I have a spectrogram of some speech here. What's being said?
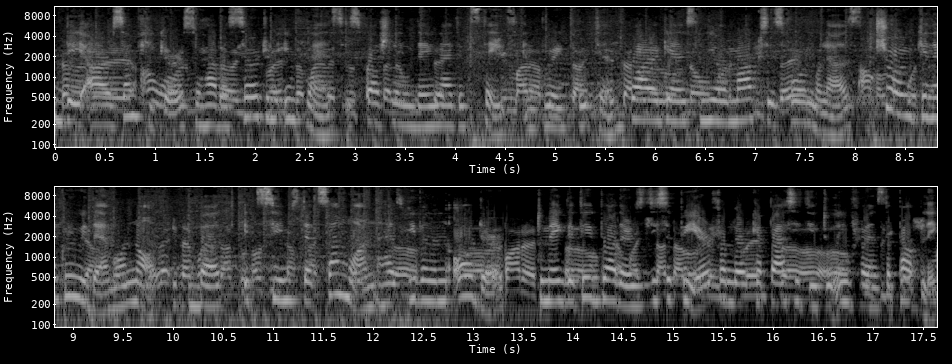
They are some figures who have a certain influence, especially in the United States and Great Britain, who are against neo-Marxist formulas. Sure, we can agree with them or not, but it seems that someone has given an order to make the Tate brothers disappear from their capacity to influence the public,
